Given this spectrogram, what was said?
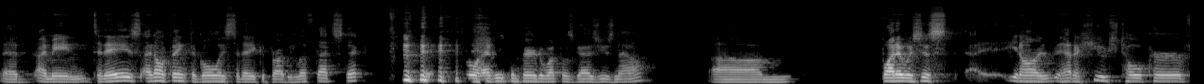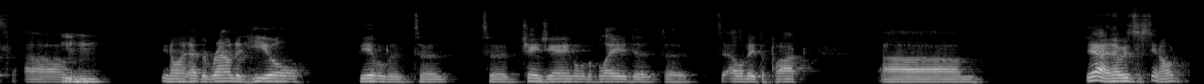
it, I mean, today's I don't think the goalies today could probably lift that stick. so heavy compared to what those guys use now. Um, but it was just you know it had a huge toe curve um, mm-hmm. you know it had the rounded heel be able to to to change the angle of the blade to to, to elevate the puck um, yeah and it was just you know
